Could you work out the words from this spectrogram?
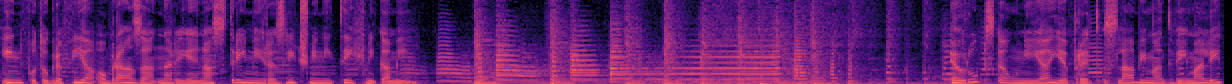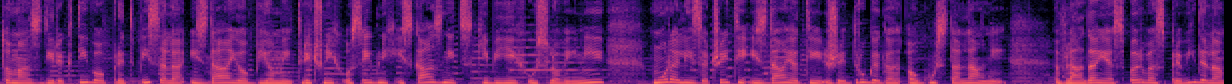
in fotografija obraza narejena s tremi različnimi tehnikami. Evropska unija je pred slabima dvema letoma z direktivo predpisala izdajo biometričnih osebnih izkaznic, ki bi jih v Sloveniji morali začeti izdajati že 2. avgusta lani. Vlada je sprva sprevidela,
